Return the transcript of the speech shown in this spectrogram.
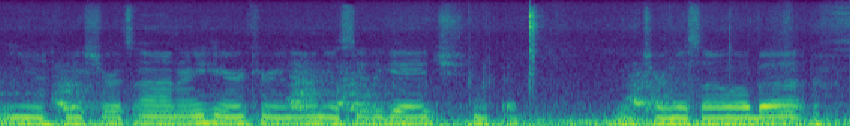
Yeah, make sure it's on right here. Turn it on, you'll see the gauge. Okay. Turn this on a little bit.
